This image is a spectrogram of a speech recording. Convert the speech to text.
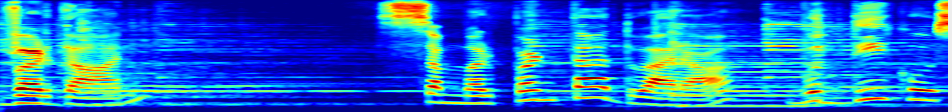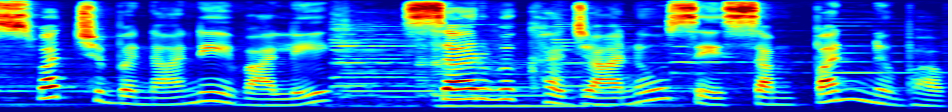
वरदान, समर्पणता द्वारा बुद्धि को स्वच्छ बनाने वाले सर्व खजानों से संपन्न भव।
